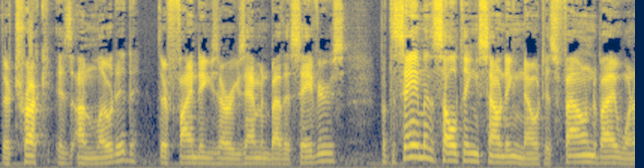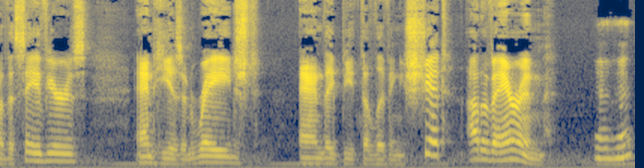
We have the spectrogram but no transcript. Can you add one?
Their truck is unloaded, their findings are examined by the Saviors, but the same insulting sounding note is found by one of the Saviors, and he is enraged, and they beat the living shit out of Aaron. Mm-hmm.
